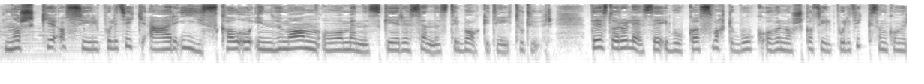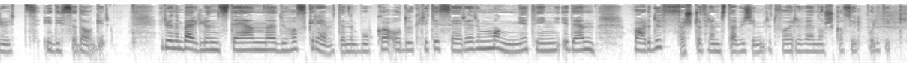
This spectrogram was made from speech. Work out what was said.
Norsk asylpolitikk er iskald og inhuman, og mennesker sendes tilbake til tortur. Det står å lese i boka 'Svartebok over norsk asylpolitikk', som kommer ut i disse dager. Rune Berglund Steen, du har skrevet denne boka, og du kritiserer mange ting i den. Hva er det du først og fremst er bekymret for ved norsk asylpolitikk?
